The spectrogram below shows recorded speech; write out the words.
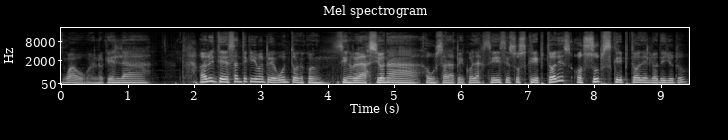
Wow, en lo que es la Ahora lo interesante que yo me pregunto con, sin relación a, usar a Pecora, ¿se dice suscriptores o suscriptores los de YouTube?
